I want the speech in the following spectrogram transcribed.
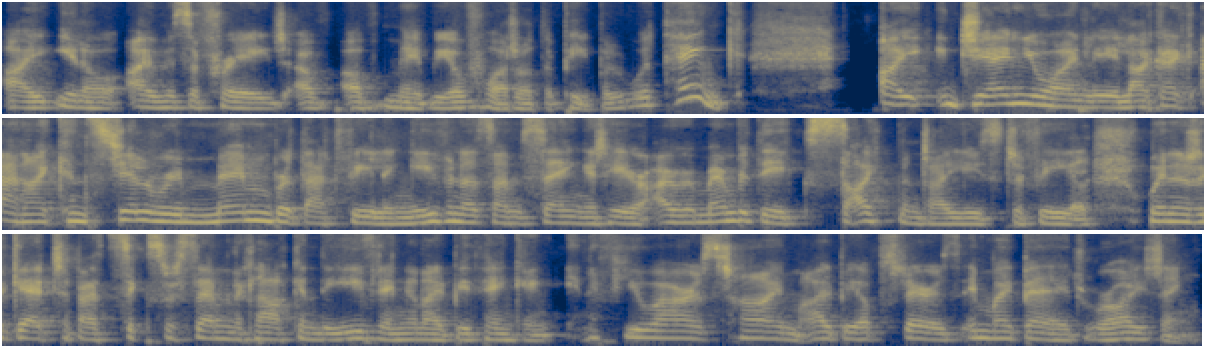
I, you know, I was afraid of, of maybe of what other people would think. I genuinely like I and I can still remember that feeling, even as I'm saying it here. I remember the excitement I used to feel when it would get to about six or seven o'clock in the evening, and I'd be thinking, in a few hours' time, I'll be upstairs in my bed writing.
